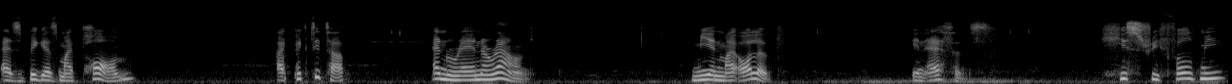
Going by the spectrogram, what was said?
As big as my palm, I picked it up and ran around. Me and my olive in Athens. History filled me,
